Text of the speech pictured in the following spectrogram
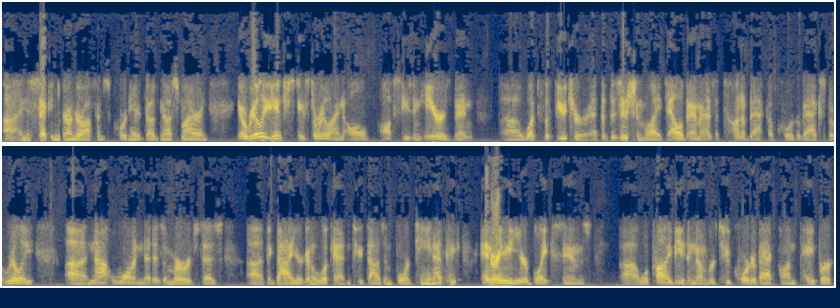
uh, in his second year under offensive coordinator Doug Nussmeier, and you know, really the interesting storyline all offseason here has been. Uh, what's the future at the position like? Alabama has a ton of backup quarterbacks, but really uh, not one that has emerged as uh, the guy you're going to look at in 2014. I think entering the year, Blake Sims uh, will probably be the number two quarterback on paper.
